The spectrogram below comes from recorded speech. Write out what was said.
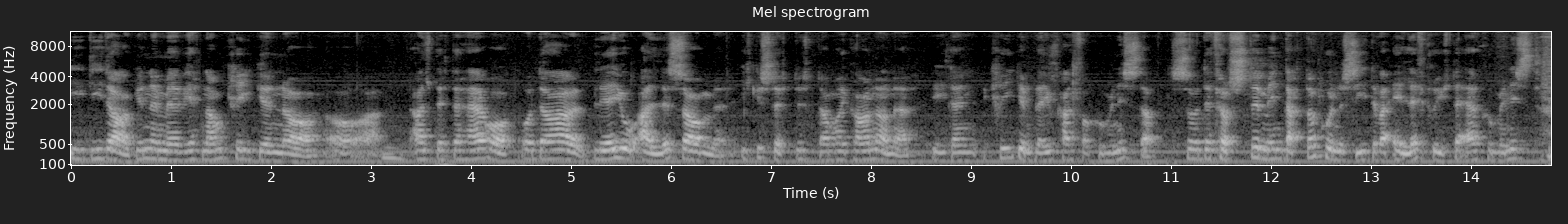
i de dagene med Vietnamkrigen og, og alt dette her. Og, og da ble jo alle som ikke støttet amerikanerne i den krigen, ble jo kalt for kommunister. Så det første min datter kunne si, det var LF Gryte er kommunist.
